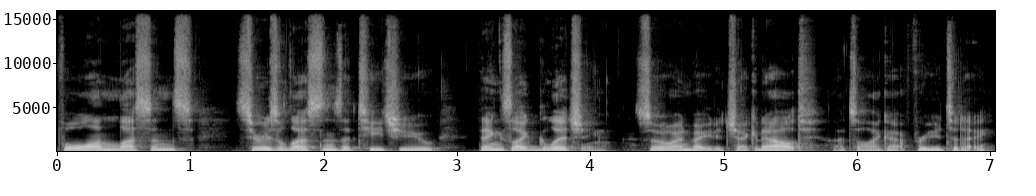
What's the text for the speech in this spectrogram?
full on lessons, series of lessons that teach you things like glitching. So I invite you to check it out. That's all I got for you today.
